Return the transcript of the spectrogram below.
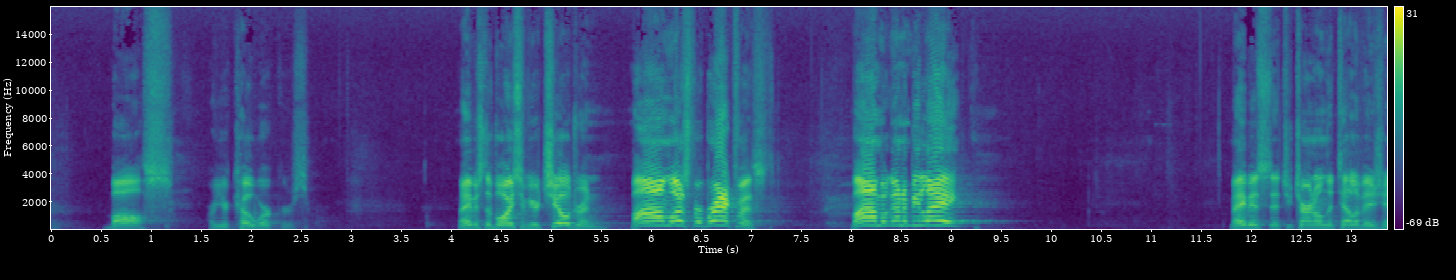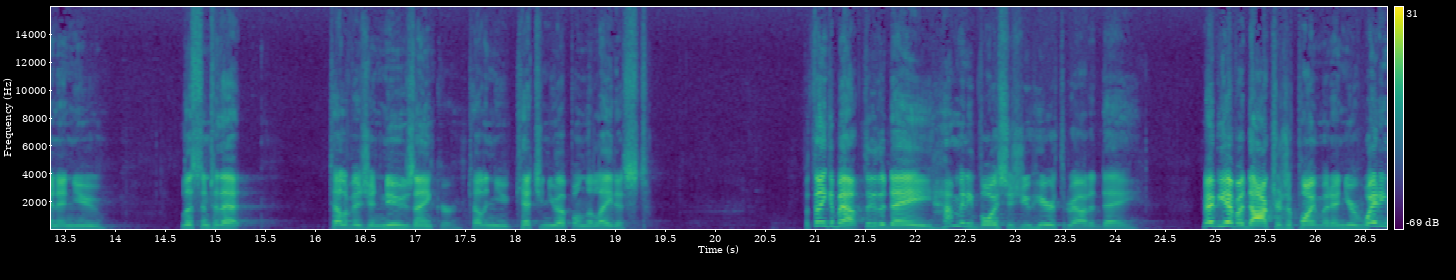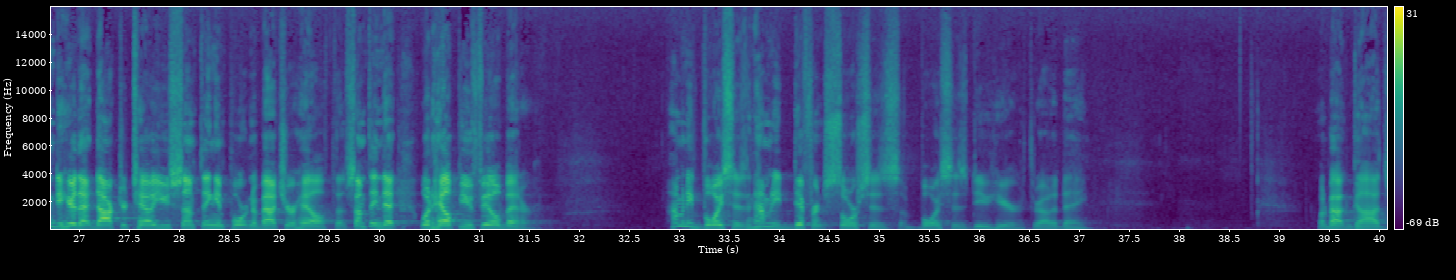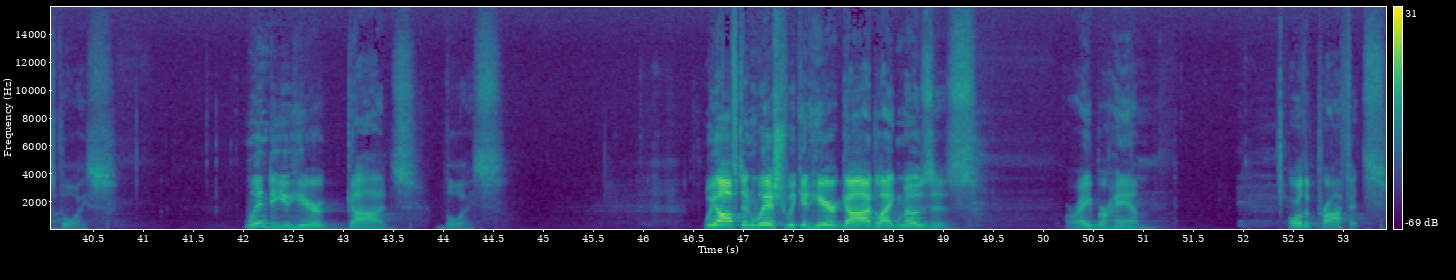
boss or your coworkers. Maybe it's the voice of your children. Mom, what's for breakfast? Mom, we're going to be late. Maybe it's that you turn on the television and you listen to that television news anchor telling you, catching you up on the latest. But think about through the day how many voices you hear throughout a day. Maybe you have a doctor's appointment and you're waiting to hear that doctor tell you something important about your health, uh, something that would help you feel better. How many voices and how many different sources of voices do you hear throughout a day? What about God's voice? When do you hear God's voice? We often wish we could hear God like Moses or Abraham or the prophets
